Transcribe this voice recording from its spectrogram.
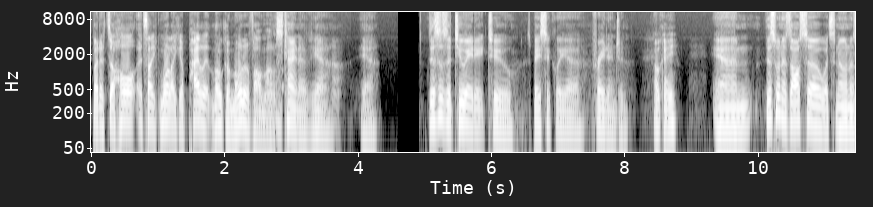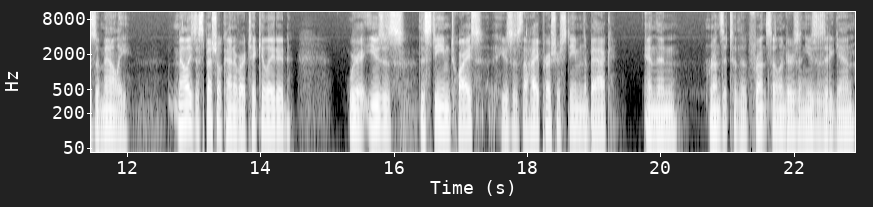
but it's a whole. It's like more like a pilot locomotive almost. Kind of, yeah, Huh. yeah. This is a 2882. It's basically a freight engine. Okay. And this one is also what's known as a Malley. Malley's a special kind of articulated where it uses the steam twice. It uses the high pressure steam in the back and then runs it to the front cylinders and uses it again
